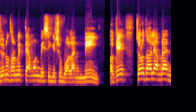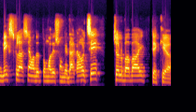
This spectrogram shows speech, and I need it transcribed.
জৈন ধর্মের তেমন বেশি কিছু বলার নেই। ওকে চলো তাহলে আমরা নেক্সট ক্লাসে আমাদের তোমাদের সঙ্গে দেখা হচ্ছে। ચલો બાય ટેક કેર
